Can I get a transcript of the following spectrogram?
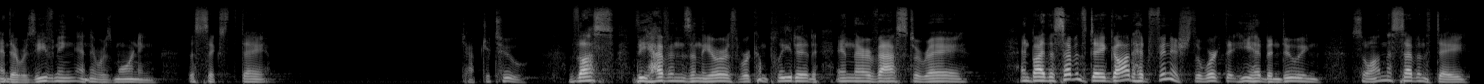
And there was evening and there was morning, the sixth day. Chapter 2. Thus the heavens and the earth were completed in their vast array. And by the seventh day, God had finished the work that he had been doing. So on the seventh day,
